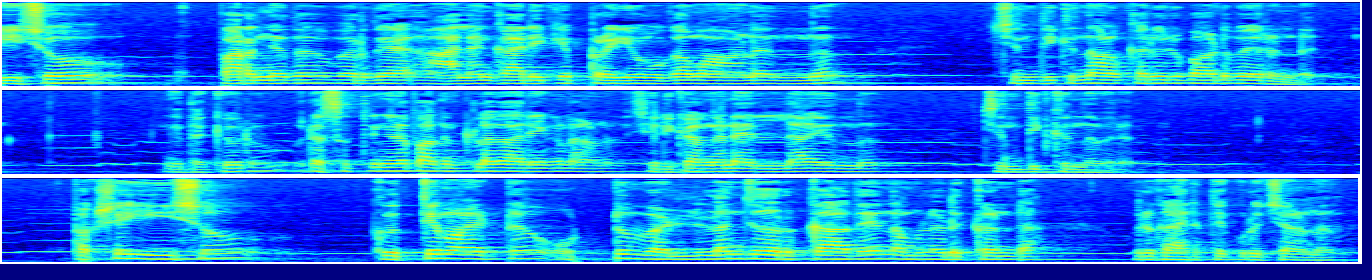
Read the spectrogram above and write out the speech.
ഈശോ പറഞ്ഞത് വെറുതെ ആലങ്കാരിക പ്രയോഗമാണ് എന്ന് ചിന്തിക്കുന്ന ആൾക്കാർ ഒരുപാട് പേരുണ്ട്. ഇതൊക്കെ ഒരു രസത്തിൽ ഇങ്ങനെ പറഞ്ഞിട്ടുള്ള കാര്യങ്ങളാണ്. ശരിക്കും അങ്ങനെയല്ല എന്ന് ചിന്തിക്കുന്നവർ പക്ഷേ ഈശോ കൃത്യമായിട്ട് ഒട്ടും വെള്ളം ചേർക്കാതെ നമ്മൾ എടുക്കേണ്ട ഒരു കാര്യത്തെക്കുറിച്ചാണ്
